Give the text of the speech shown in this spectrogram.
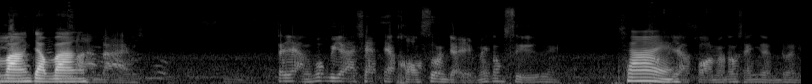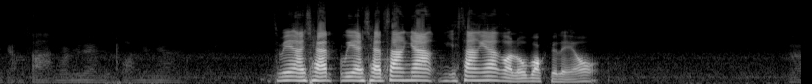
ำวางจำวางสร้ได้แต่อย่างพวก VR chat เนี่ยของส่วนใหญ่ไม่ต้องซื้อไงใช่ทรัพยากรมันต้องใช้เงินด้วยในการสร้างมันไม่ได้จะสร้างง่าย VR Chat VR Chat สร้างยากสร้างยากกว่าโรบอกอยู่แล้วๆอ่า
